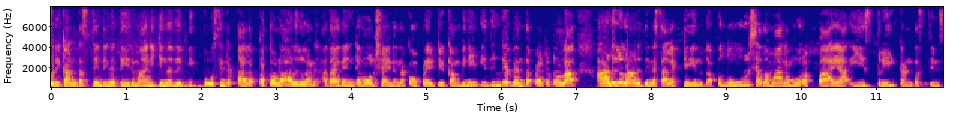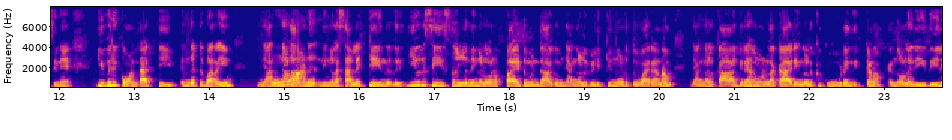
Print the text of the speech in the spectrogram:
ഒരു കണ്ടസ്റ്റന്റിനെ തീരുമാനിക്കുന്നത് ബിഗ് ബോസിന്റെ തലപ്പത്തുള്ള ആളുകളാണ്. അതായത് എന്റെ മോൾ ഷൈൻ എന്ന കോപ്പറേറ്റീവ് കമ്പനിയും ഇതിന്റെ ബന്ധപ്പെട്ടിട്ടുള്ള ആളുകളാണ് ഇതിനെ സെലക്ട് ചെയ്യുന്നത്. അപ്പോൾ നൂറ് ശതമാനം ഉറപ്പായ ഈ സ്ത്രീ കണ്ടസ്റ്റൻസിനെ ഇവർ കോണ്ടാക്ട് ചെയ്യും. എന്നിട്ട് പറയും ഞങ്ങളാണ് നിങ്ങളെ സെലക്ട് ചെയ്യുന്നത്. ഈ ഒരു സീസണിൽ നിങ്ങൾ ഉറപ്പായിട്ടും ഉണ്ടാകും. ഞങ്ങൾ വിളിക്കുന്നിടത്ത് വരണം. ഞങ്ങൾക്ക് ആഗ്രഹമുള്ള കാര്യങ്ങൾക്ക് കൂടെ നിൽക്കണം എന്നുള്ള രീതിയിൽ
